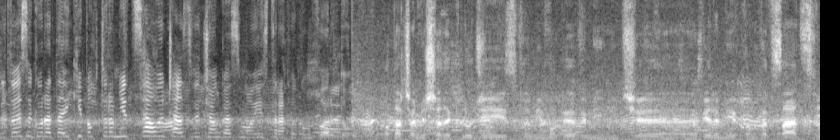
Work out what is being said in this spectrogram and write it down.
że to jest akurat ta ekipa, która mnie cały czas wyciąga z mojej strefy komfortu. Otacza mnie szereg ludzi, z którymi mogę wymienić e, wiele miłych konwersacji,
